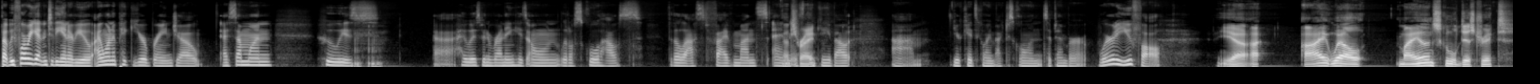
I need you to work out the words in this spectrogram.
but before we get into the interview, I want to pick your brain, Joe, as someone who is uh, who has been running his own little schoolhouse for the last five months and That's is right. thinking about um, your kids going back to school in September. Where do you fall? Yeah, I, I, well, my own school district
